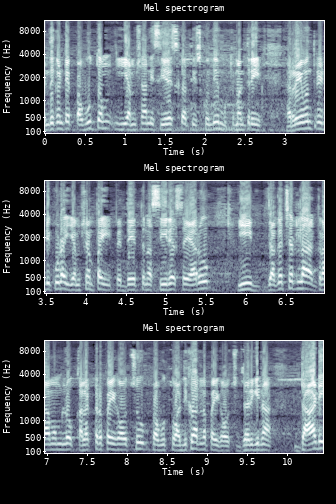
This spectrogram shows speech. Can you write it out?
ఎందుకంటే ప్రభుత్వం ఈ అంశాన్ని సీరియస్గా తీసుకుంది. ముఖ్యమంత్రి రేవంత్ రెడ్డి కూడా ఈ అంశంపై పెద్ద ఎత్తున సీరియస్ అయ్యారు. ఈ జగచర్ల గ్రామంలో కలెక్టర్పై కావచ్చు ప్రభుత్వ అధికారులపై కావచ్చు జరిగిన దాడి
